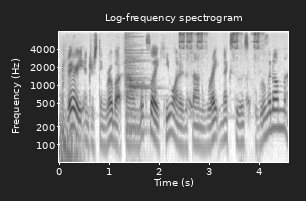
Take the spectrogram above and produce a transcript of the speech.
very interesting robot found. Looks like he wanted to found right next to this aluminum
